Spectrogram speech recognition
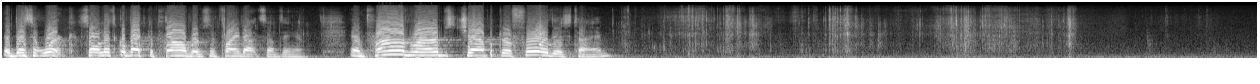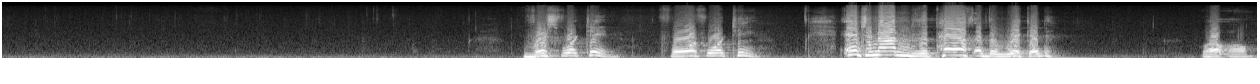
it doesn't work. So let's go back to Proverbs and find out something. In Proverbs chapter 4 this time, verse 14. 4.14. Enter not into the path of the wicked. Well, oh,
